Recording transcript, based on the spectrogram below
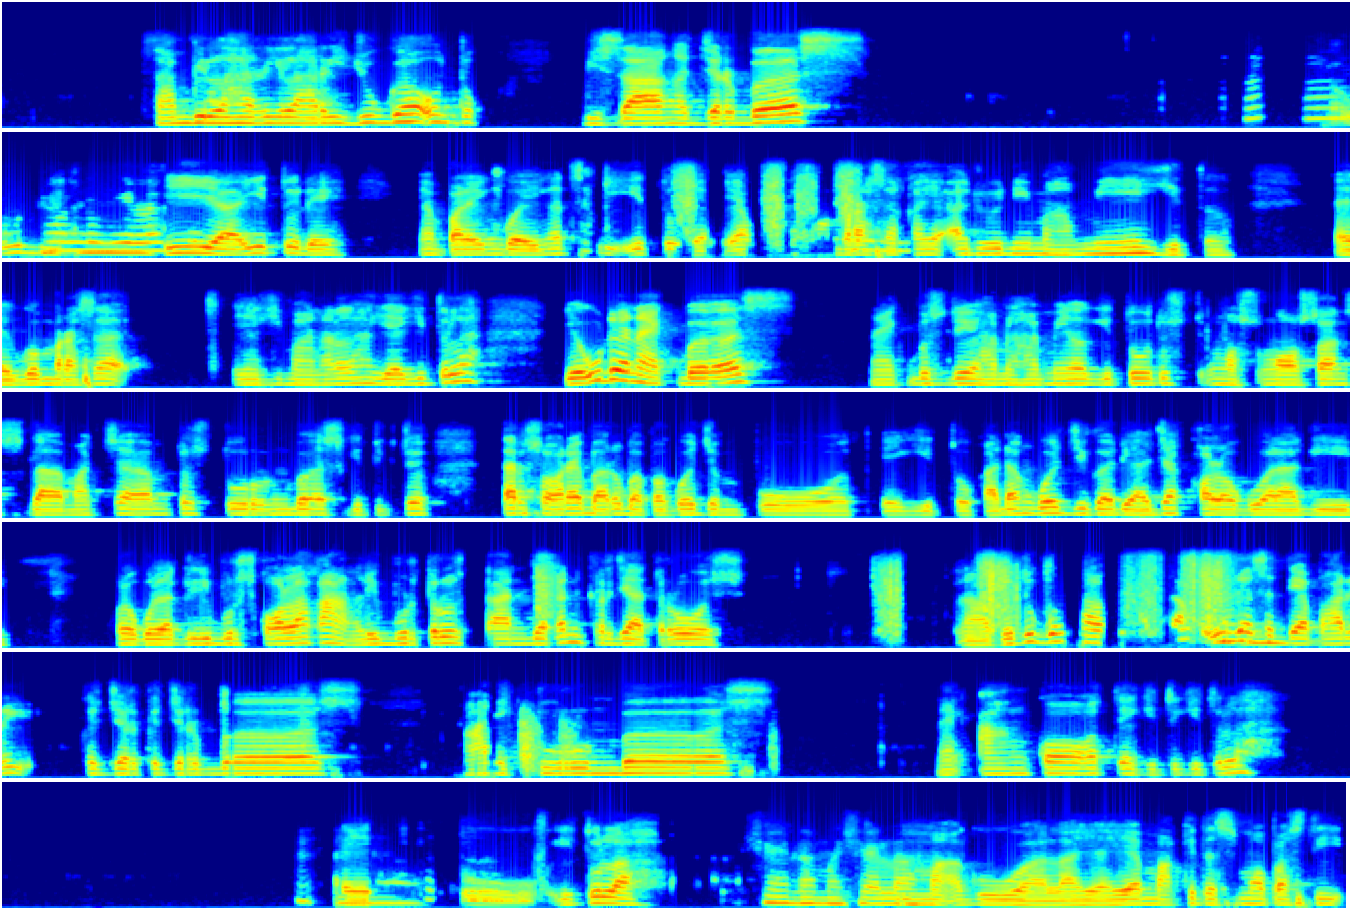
sambil lari-lari juga untuk bisa ngejar bus Ya udah. Gila. Iya itu deh. Yang paling gue ingat sih itu ya. Yang merasa kayak aduh nih mami gitu. Kayak gue merasa ya gimana lah ya gitulah. Ya udah naik bus. Naik bus dia hamil-hamil gitu. Terus ngos-ngosan segala macam. Terus turun bus gitu-gitu. Ntar sore baru bapak gue jemput. Kayak gitu. Kadang gue juga diajak kalau gue lagi. Kalau gue lagi libur sekolah kan. Libur terus kan. Dia kan kerja terus. Nah waktu itu gue selalu bilang, udah setiap hari kejar-kejar bus naik turun bus, naik angkot ya gitu-gitulah. Kayak Hmm. gitu. Itulah Masya Allah, Masya Allah. emak gua lah ya ya mak kita semua pasti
